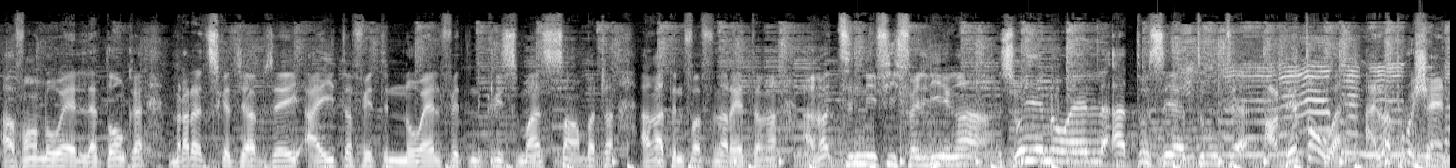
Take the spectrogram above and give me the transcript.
avant noël donc miraransika jiaby zay ahita fetiny noël fetin'ny crismas sambatra agnatin'ny fafinaretagna agnatin'ny fifaliagna zoye noël a touts et à toutes a bientôt ala prochaine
